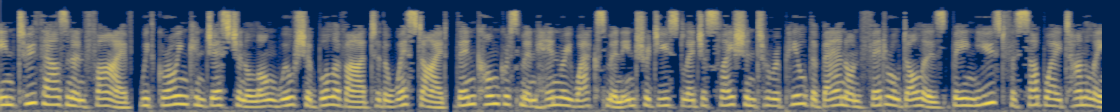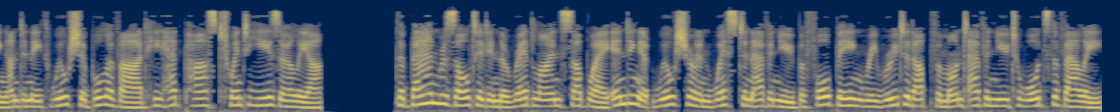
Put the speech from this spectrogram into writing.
In 2005, with growing congestion along Wilshire Boulevard to the west side, then-Congressman Henry Waxman introduced legislation to repeal the ban on federal dollars being used for subway tunneling underneath Wilshire Boulevard he had passed 20 years earlier. The ban resulted in the Red Line subway ending at Wilshire and Western Avenue before being rerouted up Vermont Avenue towards the valley.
